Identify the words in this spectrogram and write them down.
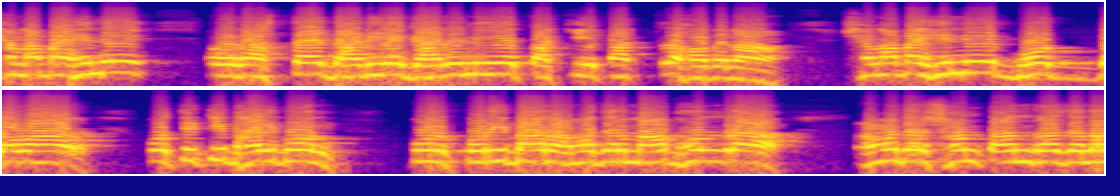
সেনাবাহিনী ওই রাস্তায় দাঁড়িয়ে গাড়ি নিয়ে তাকিয়ে থাকতে হবে না। সেনাবাহিনী ভোট দেওয়ার প্রতিটি ভাই বোন পরিবার, আমাদের মা বোনরা, আমাদের সন্তানরা যেন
